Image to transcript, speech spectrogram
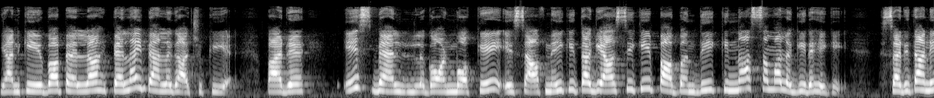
ਯਾਨੀ ਕਿ ਏਵਾ ਪਹਿਲਾਂ ਪਹਿਲਾਂ ਹੀ ਬੈਨ ਲਗਾ ਚੁੱਕੀ ਹੈ। ਪਰ ਇਸ ਬੈਨ ਲਗਾਉਣ ਮੌਕੇ ਇਹ ਸਾਫ਼ ਨਹੀਂ ਕੀਤਾ ਗਿਆ ਸੀ ਕਿ ਪਾਬੰਦੀ ਕਿੰਨਾ ਸਮਾਂ ਲੱਗੀ ਰਹੇਗੀ। ਸਰਿਤਾ ਨੇ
